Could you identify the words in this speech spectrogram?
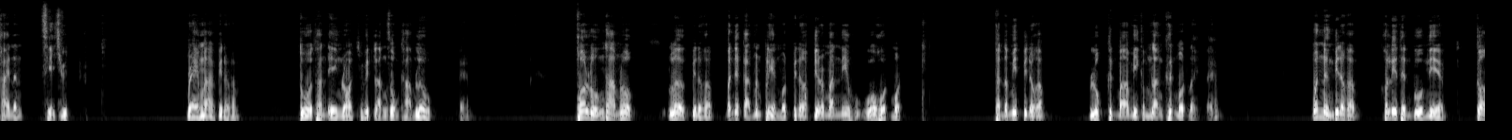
ค่ายนั้น เสียชีวิต แรงมากพี่น้องครับ ตัวท่านเองรอดชีวิตหลังสงครามโลกนะครับพอหลวงครามโลกเลิกพี่น้องครับบรรยากาศมันเปลี่ยนหมดพี่น้องครับเยอรมันนี่หัวหดหมดพันธมิตรพี่น้องครับลุกขึ้นมามีกำลังขึ้นหมดเลยนะครับ วันหนึ่งพี่น้องครับคอลีเทนบูมเนี่ย ก็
